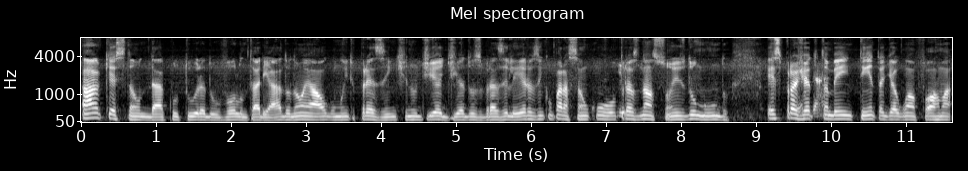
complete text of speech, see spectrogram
A questão da cultura do voluntariado não é algo muito presente no dia a dia dos brasileiros em comparação com outras nações do mundo. Esse projeto Verdade. também tenta, de alguma forma,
